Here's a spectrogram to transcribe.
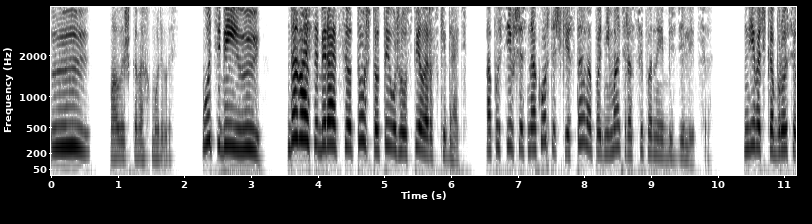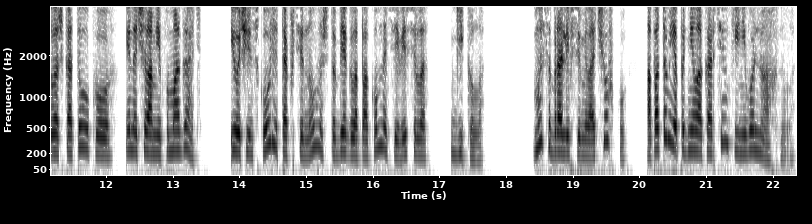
«Ы-ы-ы!» малышка нахмурилась. «Вот тебе и «ы!» Давай собирать все то, что ты уже успела раскидать». Опустившись на корточки, стала поднимать рассыпанные безделицы. Девочка бросила шкатулку и начала мне помогать, и очень вскоре так втянулась, что бегала по комнате и весело гикала. Мы собрали всю мелочевку, а потом я подняла картинки и невольно ахнула.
